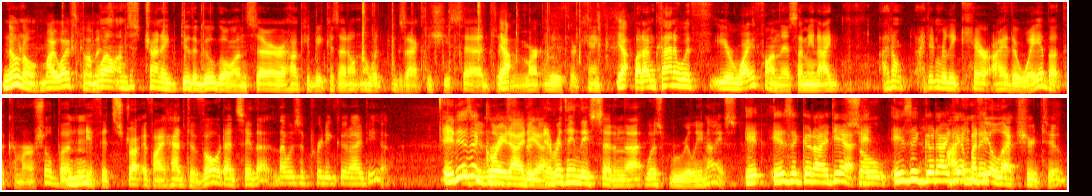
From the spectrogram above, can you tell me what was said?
No, no, my wife's comments. Well, I'm just trying to do the Google on Sarah Huckabee because I don't know what exactly she said. to Yeah. Martin Luther King. Yeah. But I'm kind of with your wife on this. I mean, I, I don't. I didn't really care either way about the commercial. But Mm-hmm. if it struck, if I had to vote, I'd say that that was a pretty good idea. it is a great nice. idea. Everything they said in that was really nice. it is a good idea. So it is a good idea, I didn't but feel it, lectured to.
